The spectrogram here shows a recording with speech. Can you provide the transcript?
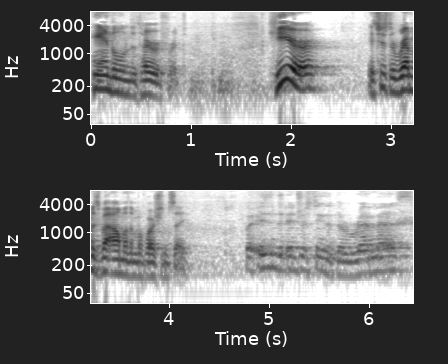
handle in the Torah for it. Here, it's just a remez by Alma, the Mepharshim say. But isn't it interesting that the remez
